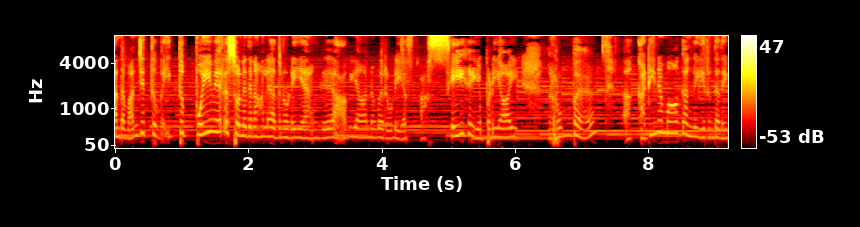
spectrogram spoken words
அந்த வஞ்சித்து வைத்து பொய் வேற சொன்னதுனால அதனுடைய அங்கு ஆவியானவருடைய செய்கை எப்படியாய் ரொம்ப கடினமாக அங்கே இருந்ததை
